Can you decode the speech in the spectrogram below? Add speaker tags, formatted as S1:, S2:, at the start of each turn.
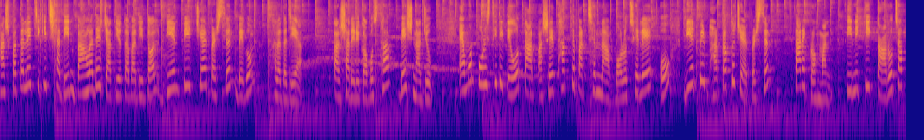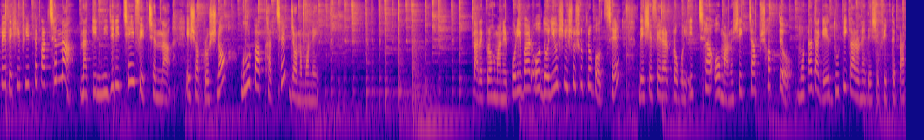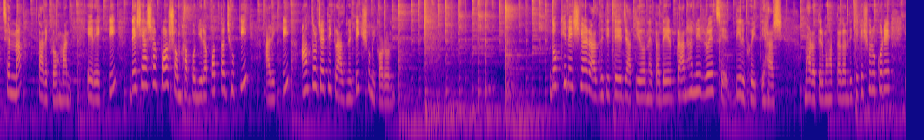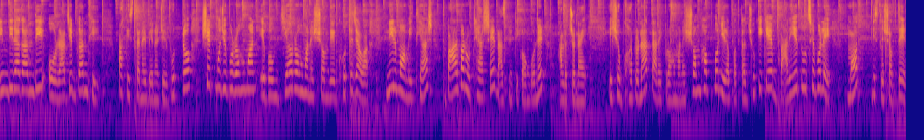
S1: হাসপাতালে চিকিৎসাধীন বাংলাদেশ জাতীয়তাবাদী দল বিএনপির চেয়ারপারসন বেগম খালেদা জিয়া। তার শারীরিক অবস্থা বেশ নাজুক। এমন পরিস্থিতিতেও তার পাশে থাকতে পারছেন না বড় ছেলে ও বিএনপির ভারপ্রাপ্ত চেয়ারপারসন তারেক রহমান। তিনি কি কারও চাপে দেশে ফিরতে পারছেন না, নাকি নিজের ইচ্ছেই ফিরছেন না? এসব প্রশ্ন ঘুরপাক খাচ্ছে জনমনে। তারেক রহমানের পরিবার ও দলীয় শীর্ষ সূত্র বলছে, দেশে ফেরার প্রবল ইচ্ছা ও মানসিক চাপ সত্ত্বেও মোটা দাগে দুটি কারণে দেশে ফিরতে পারছেন না তারেক রহমান। এর একটি, দেশে আসার পর সম্ভাব্য নিরাপত্তা ঝুঁকি, আরেকটি, আন্তর্জাতিক রাজনৈতিক সমীকরণ। দক্ষিণ এশিয়ার রাজনীতিতে জাতীয় নেতাদের প্রাণহানির রয়েছে দীর্ঘ ইতিহাস। ভারতের মহাত্মা গান্ধী থেকে শুরু করে ইন্দিরা গান্ধী ও রাজীব গান্ধী পাকিস্তানের বেনজির ভুট্টো, শেখ মুজিবুর রহমান এবং জিয়াউর রহমানের সঙ্গে ঘটে যাওয়া নির্মম ইতিহাস বারবার উঠে আসে রাজনৈতিক অঙ্গনের আলোচনায়। এসব ঘটনা তারেক রহমানের সম্ভাব্য নিরাপত্তা ঝুঁকিকে বাড়িয়ে তুলছে বলে মত বিশ্লেষকদের।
